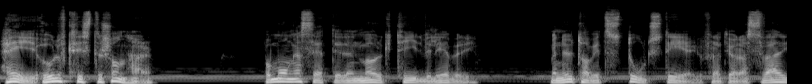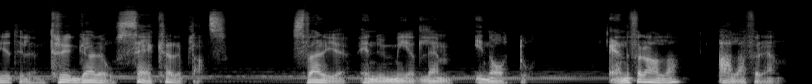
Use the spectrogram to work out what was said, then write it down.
Hej, Ulf Kristersson här. På många sätt är det en mörk tid vi lever i. Men nu tar vi ett stort steg för att göra Sverige till en tryggare och säkrare plats. Sverige är nu medlem i Nato. En för alla, alla för en.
